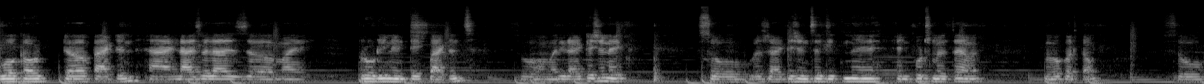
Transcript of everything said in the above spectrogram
workout pattern and as well as my protein intake patterns so हमारी डाइटेशन है। सो उस डाइटेशन से जितने इनपुट्स मिलते हैं हमें, मैं वो करता हूँ। सो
